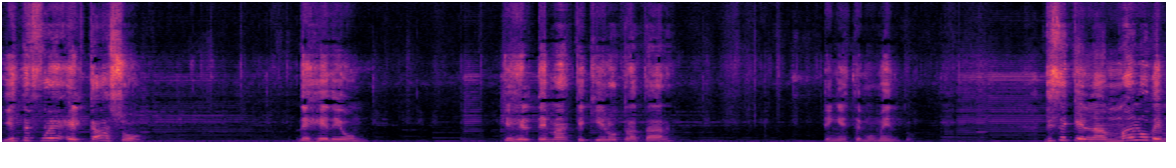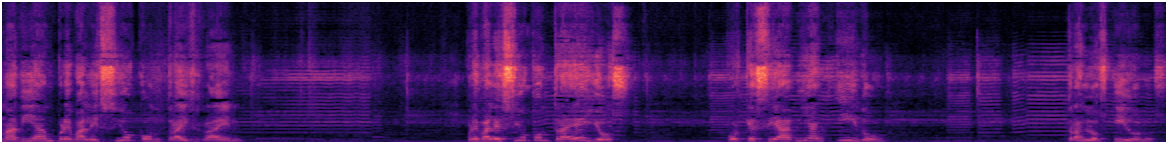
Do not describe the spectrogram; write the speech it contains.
Y este fue el caso de Gedeón, que es el tema que quiero tratar en este momento. Dice que la mano de Madián prevaleció contra Israel. Prevaleció contra ellos porque se habían ido tras los ídolos.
